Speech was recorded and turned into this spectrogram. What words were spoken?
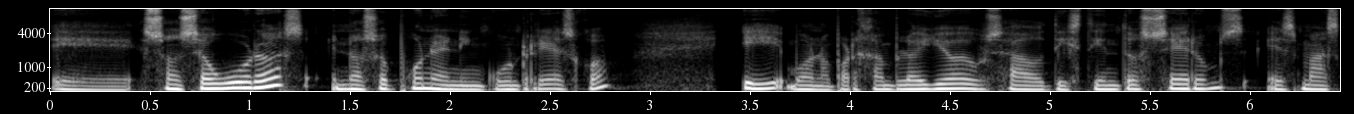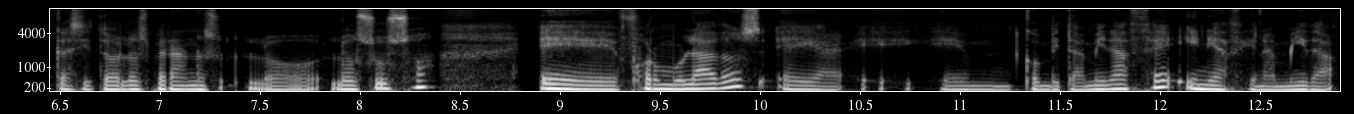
eh, son seguros, no supone ningún riesgo. Y bueno, por ejemplo, yo he usado distintos serums, es más, casi todos los veranos los uso, eh, formulados eh, em, con vitamina C y niacinamida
